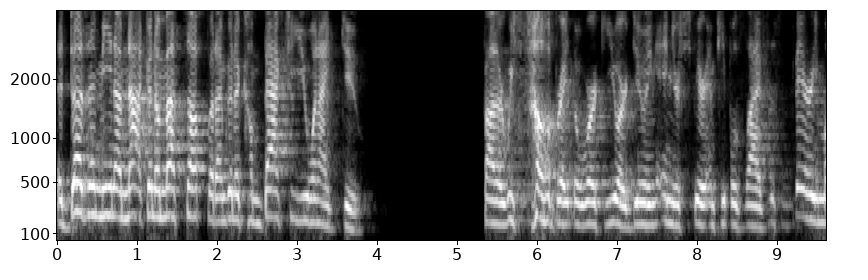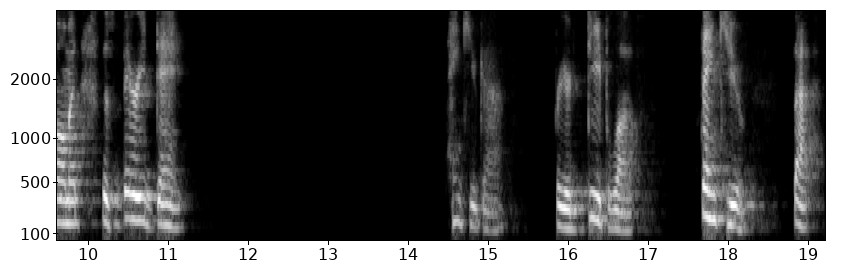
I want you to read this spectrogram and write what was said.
It doesn't mean I'm not going to mess up, but I'm going to come back to you when I do. Father, we celebrate the work you are doing in your spirit in people's lives this very moment, this very day. Thank you, God, for your deep love. Thank you that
